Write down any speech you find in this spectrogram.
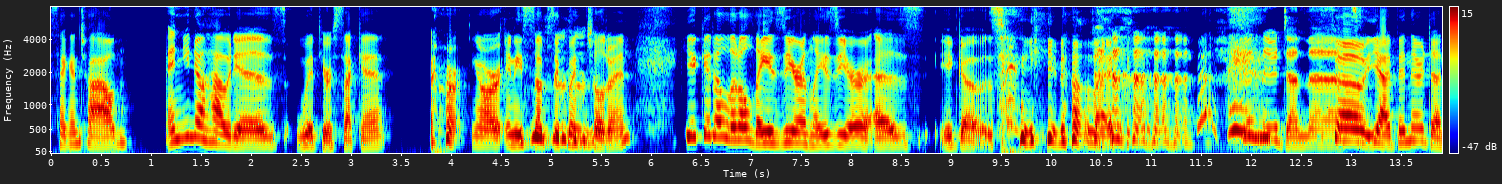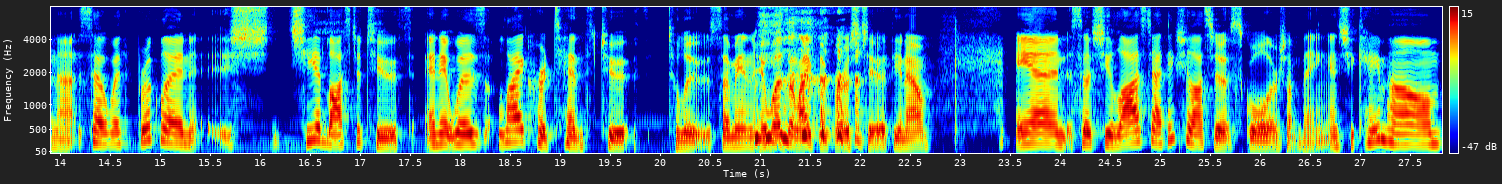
second child. And you know how it is with your second or, or any subsequent children you get a little lazier and lazier as it goes. you know, like been there, done that. So yeah, I've been there, done that. So with Brooklyn, she, she had lost a tooth, and it was like her tenth tooth to lose. I mean, it wasn't like the first tooth, you know. And so she lost it. I think she lost it at school or something. And she came home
